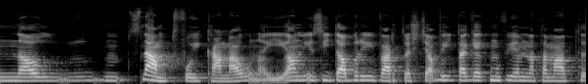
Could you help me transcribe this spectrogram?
no, znam Twój kanał, no i on jest i dobry, i wartościowy, i tak jak mówiłem na temat e,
